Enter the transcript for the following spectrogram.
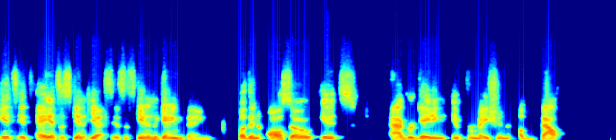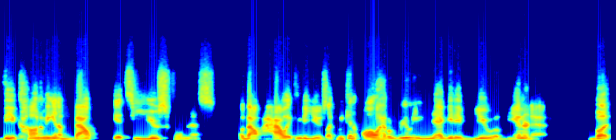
it's it's a it's a skin yes it's a skin in the game thing, but then also it's aggregating information about the economy and about its usefulness, about how it can be used. Like we can all have a really negative view of the internet, but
